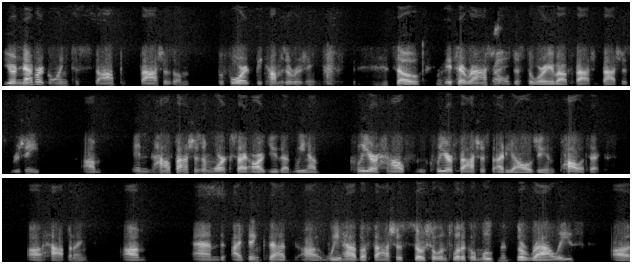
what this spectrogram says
you're never going to stop fascism before it becomes a regime. so right. it's irrational right. just to worry about fascist regimes. Um, in how fascism works, I argue that we have clear how clear fascist ideology in politics uh, happening. Um, and I think that uh, we have a fascist social and political movement. The rallies, uh,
